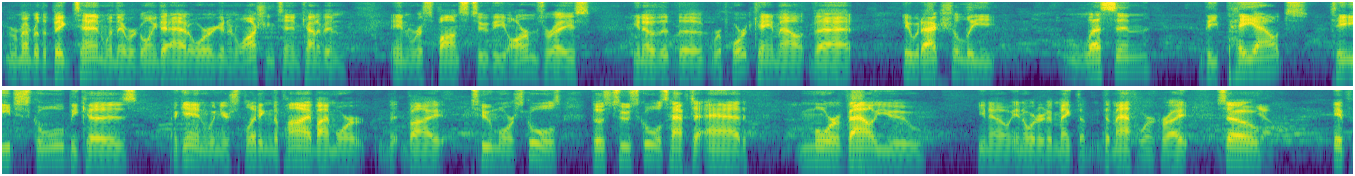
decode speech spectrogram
remember the Big Ten when they were going to add Oregon and Washington, kind of in in response to the arms race. You know, the the report came out that it would actually lessen the payouts to each school because again, when you're splitting the pie by more by two more schools, those two schools have to add more value, you know, in order to make the, the math work, right? So yeah. If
